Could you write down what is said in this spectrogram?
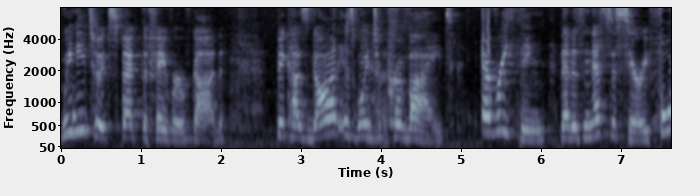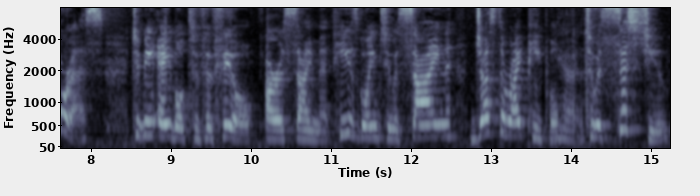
we need to expect the favor of God because God is going to provide everything that is necessary for us to be able to fulfill our assignment. He is going to assign just the right people Yes. to assist you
